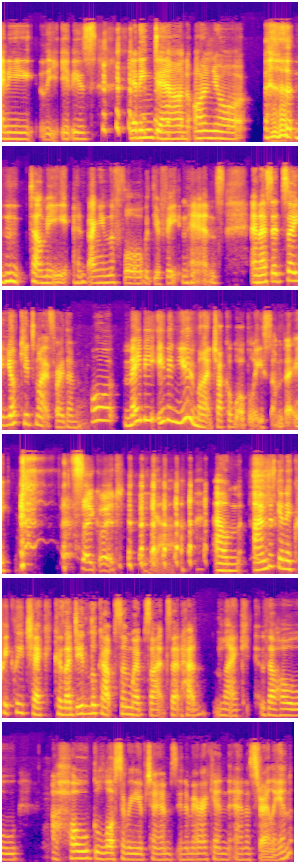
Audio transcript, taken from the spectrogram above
any it is getting down on your tummy and banging the floor with your feet and hands and i said so your kids might throw them or maybe even you might chuck a wobbly someday That's so good. yeah um i'm just going to quickly check because i did look up some websites that had like the whole a whole glossary of terms in american and australian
